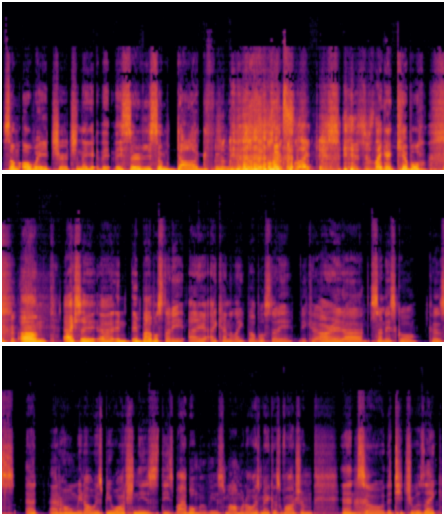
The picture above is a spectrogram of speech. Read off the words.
some away church and they get, they, they serve you some dog food. it looks like it's just like a kibble. Um, actually, uh, in in Bible study, I I kind of like Bible study because or at uh, Sunday school because at at home we'd always be watching these these Bible movies. Mom would always make us watch them, and so the teacher was like,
